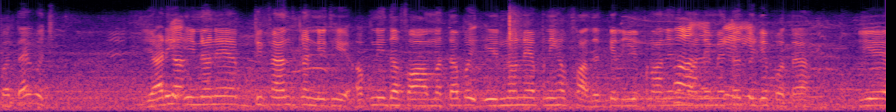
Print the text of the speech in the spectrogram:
پتہ ہے کچھ؟ یار انہوں نے ڈیفینس کرنی تھی اپنی دفاع مطلب انہوں نے اپنی حفاظت کے لیے پرانے زمانے میں تو تجھے پتا ہے یہ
